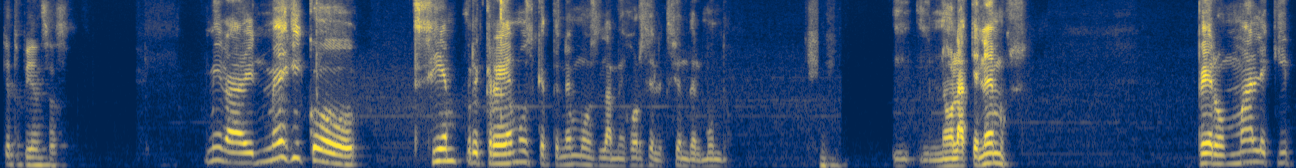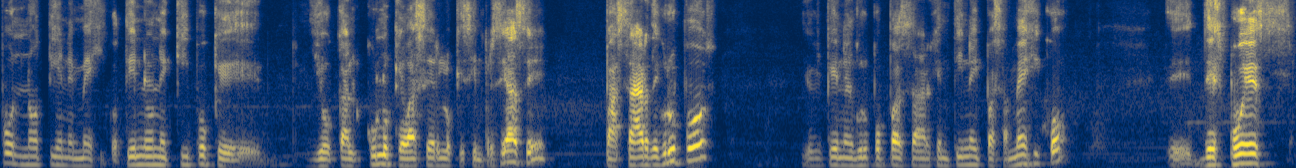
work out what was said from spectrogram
¿Qué tú piensas? Mira, en México siempre creemos que tenemos la mejor selección del mundo y, y no la tenemos. Pero mal equipo no tiene México. Tiene un equipo que yo calculo que va a ser lo que siempre se hace, pasar de grupos yo creo que en el grupo pasa Argentina y pasa México. Eh, después,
